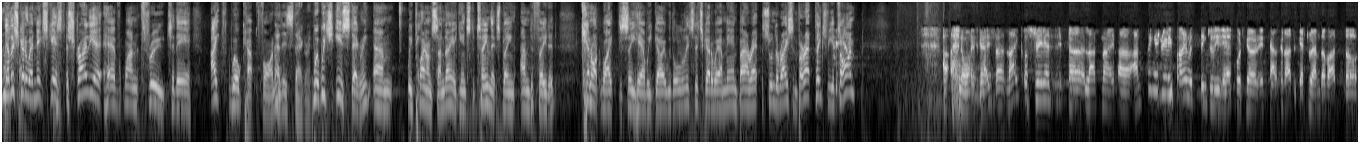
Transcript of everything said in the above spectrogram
Now let's go to our next guest. Australia have won through to their eighth World Cup final. That is staggering. Which is staggering. Um, we play on Sunday against a team that's been undefeated. Cannot wait to see how we go with all of this. Let's go to our man Bharat Sundaresan. Bharat, thanks for your time. Uh, no worries, guys. Uh, like Australia did uh, last night, uh, I'm thinking really fine with getting to the airport here in Calcutta to get to Ahmedabad. So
